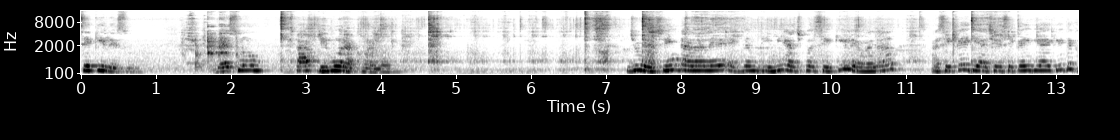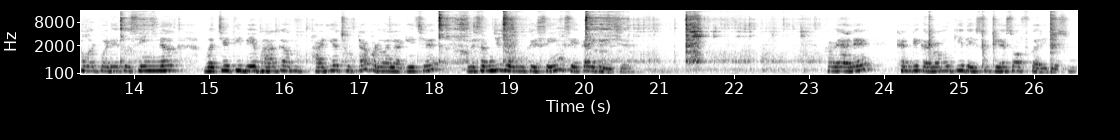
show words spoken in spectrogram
શેકી લેશું. ગેસનો તાપ ધીમો રાખવાનો. જુઓ સિંગ દાણાને એકદમ ધીમી આંચ પર શેકી લેવાના. આ શેકાઈ ગયા છે, શેકાઈ ગયા, કેવી રીતે ખબર પડે? તો સિંગના વચ્ચેથી બે ભાગ આમ ફાડિયા છૂટા પડવા લાગે છે. એટલે સમજી જવું કે સિંગ શેકાઈ ગઈ છે. હવે આને ઠંડી કરવા મૂકી દઈશું, ગેસ ઓફ કરી દઈશું.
